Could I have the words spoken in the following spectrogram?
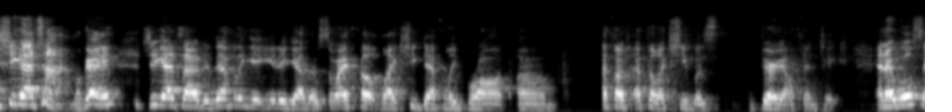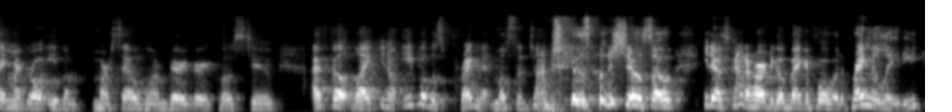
she got time, okay? She got time to definitely get you together. So I felt like she definitely brought um I thought I felt like she was very authentic. And I will say, my girl Eva Marcel, who I'm very, very close to, I felt like, you know, Eva was pregnant most of the time she was on the show. So, you know, it's kind of hard to go back and forth with a pregnant lady.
